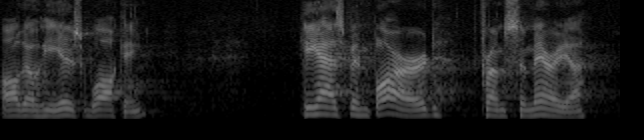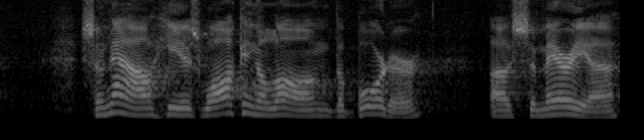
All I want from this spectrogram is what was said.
although he is walking. He has been barred from Samaria. So now he is walking along the border of Samaria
